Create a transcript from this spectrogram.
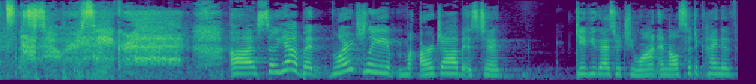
It's not super secret. Uh, so yeah, but largely m- our job is to give you guys what you want and also to kind of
